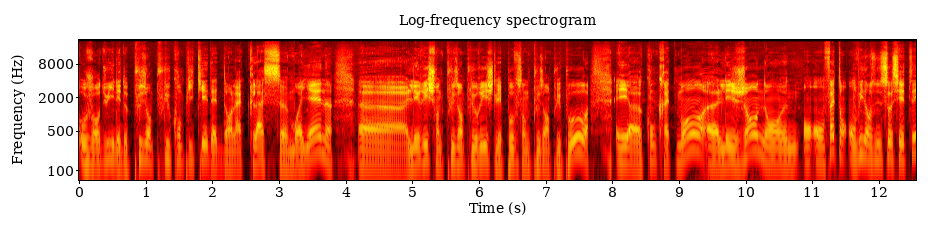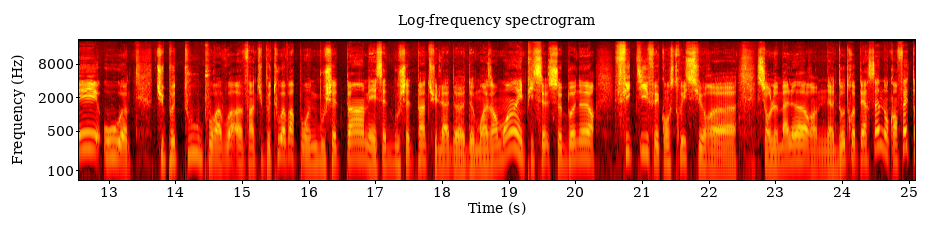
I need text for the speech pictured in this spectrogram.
Aujourd'hui, il est de plus en plus compliqué d'être dans la classe euh, moyenne. Euh, les riches sont de plus en plus riches, les pauvres sont de plus en plus pauvres. Et euh, concrètement, euh, les gens, en fait, on, vit dans une société où euh, tu peux tout pour avoir, enfin, tu peux tout avoir pour une bouchée de pain, mais cette bouchée de pain, tu l'as de, moins en moins. Et puis ce, bonheur fictif est construit sur, euh, sur le malheur euh, d'autres personnes. Donc en fait,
